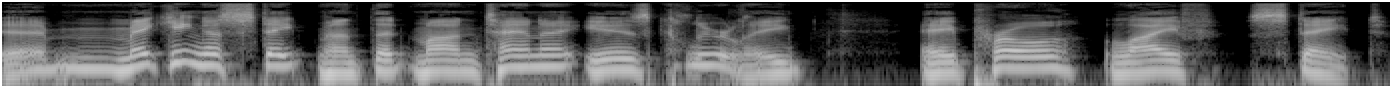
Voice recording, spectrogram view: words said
uh, making a statement that Montana is clearly a pro life state.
